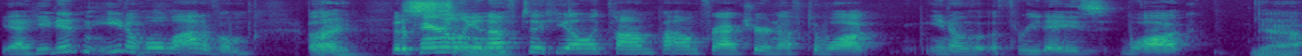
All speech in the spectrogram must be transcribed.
yeah, he didn't eat a whole lot of them. But, Right. But apparently So- enough to heal a compound fracture, enough to walk, you know, a three days walk. Yeah.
